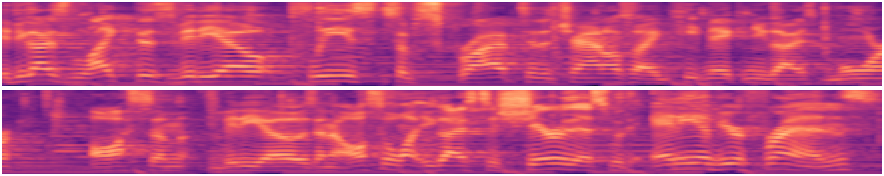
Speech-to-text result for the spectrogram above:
If you guys like this video, please subscribe to the channel so I can keep making you guys more awesome videos. And I also want you guys to share this with any of your friends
